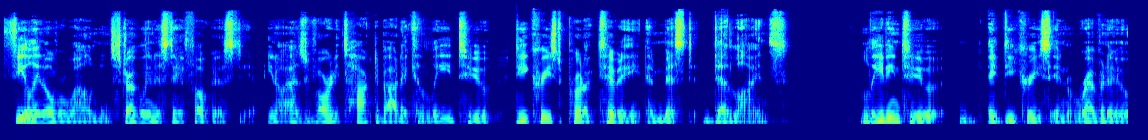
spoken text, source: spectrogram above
feeling overwhelmed and struggling to stay focused, you know, as we've already talked about, it can lead to decreased productivity and missed deadlines, leading to a decrease in revenue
